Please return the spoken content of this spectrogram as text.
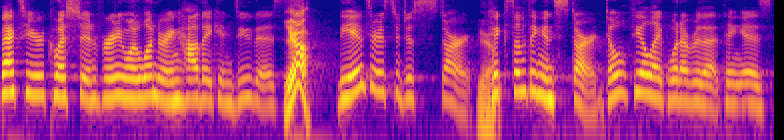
back to your question for anyone wondering how they can do this. Yeah. The answer is to just start. Yeah. Pick something and start. Don't feel like whatever that thing is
